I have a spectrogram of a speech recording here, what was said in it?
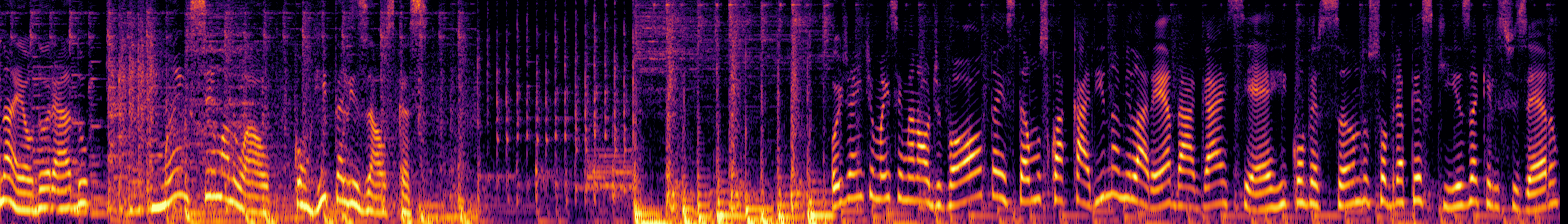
Na Eldorado, Mãe Sem Manual, com Rita Lizauskas. Oi, gente, Mãe Sem Manual de volta. Estamos com a Karina Milaré, da HSR, conversando sobre a pesquisa que eles fizeram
